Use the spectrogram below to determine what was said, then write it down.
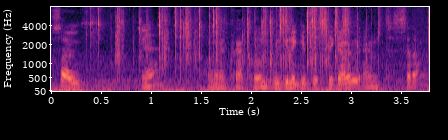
so yeah, I'm going to crack on. We're going to give this a go and set up.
